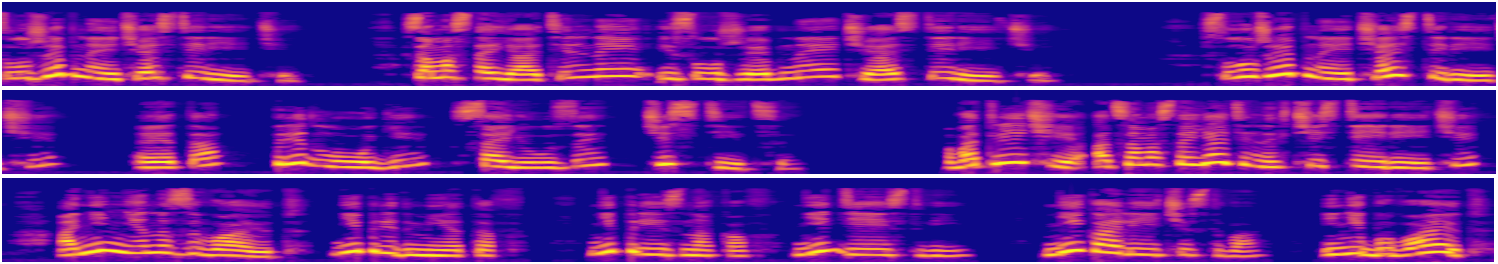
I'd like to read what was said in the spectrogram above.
Служебные части речи. Самостоятельные и служебные части речи. Служебные части речи – это предлоги, союзы, частицы. В отличие от самостоятельных частей речи, они не называют ни предметов, ни признаков, ни действий, ни количества и не бывают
